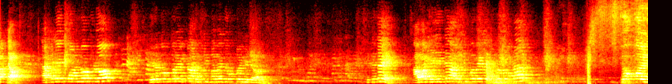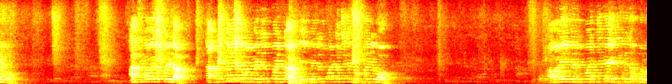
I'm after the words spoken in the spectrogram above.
আটটা। এখন এই পণ্যগুলো এরকম করে একটা আংশিকভাবে যোগ করে নিতে হবে। ঠিক আছে? আবার এদিকে আংশিকভাবে এটা কি করব আমরা যোগ করে নেব। আংশিকভাবে যোগ করে নিলাম। এখন এখানে আমার মিডল পয়েন্টটা এই মিডল পয়েন্টটা নেব আবার এই মিডল পয়েন্ট থেকে এদিকে যোগ করব।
